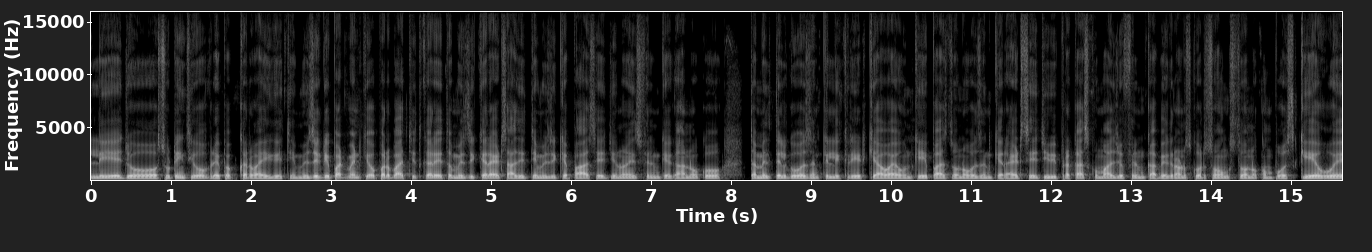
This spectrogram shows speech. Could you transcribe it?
लिए जो शूटिंग थी, वो रेपअप करवाई गई थी। म्यूज़िक डिपार्टमेंट के ऊपर बातचीत करें तो म्यूज़िक के राइट्स आदित्य म्यूज़िक के पास है, जिन्होंने इस फ़िल्म के गानों को तमिल, तेलुगु वर्जन के लिए क्रिएट किया हुआ है, उनके पास दोनों वर्जन के राइट्स है। जीवी प्रकाश कुमार जो फ़िल्म का बैकग्राउंड स्कोर सॉन्ग्स दोनों कंपोज किए हुए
